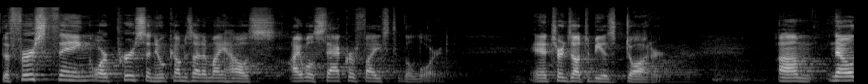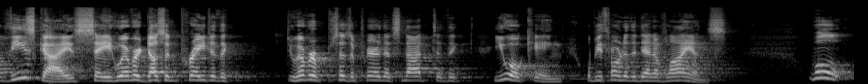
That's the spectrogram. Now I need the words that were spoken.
The first thing or person who comes out of my house, I will sacrifice to the Lord. And it turns out to be his daughter. Um, now, these guys say whoever doesn't pray to the, whoever says a prayer that's not to the, you, O king, will be thrown to the den of lions. Well,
